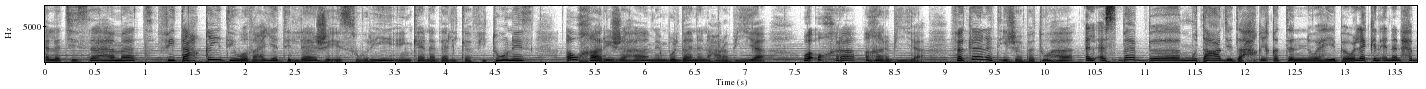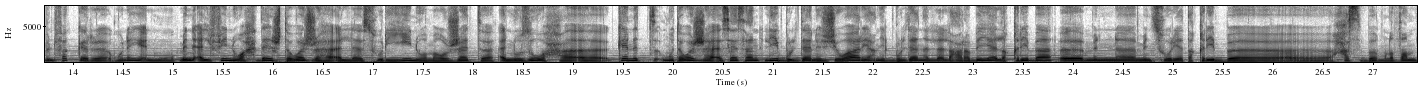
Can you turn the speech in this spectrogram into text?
التي ساهمت في تعقيد وضعية اللاجئ السوري إن كان ذلك في تونس أو خارجها من بلدان عربية. وأخرى غربية فكانت إجابتها الأسباب متعددة حقيقة وهيبة ولكن إن نحب نفكر هنا أنه من 2011 توجه السوريين وموجات النزوح آه، كانت متوجهة أساسا لبلدان الجوار يعني البلدان العربية القريبة آه، من من سوريا تقريب آه، حسب منظمة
